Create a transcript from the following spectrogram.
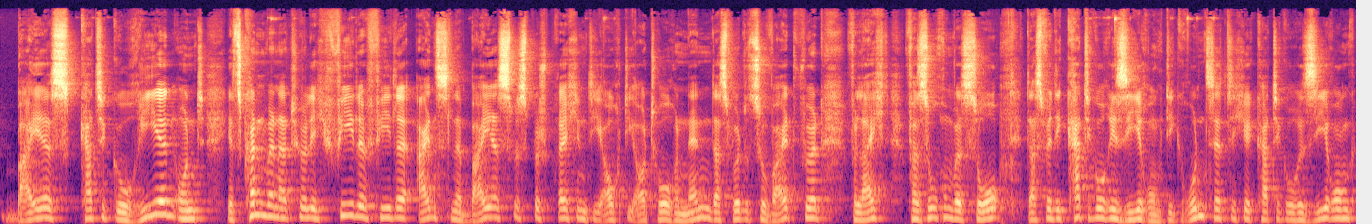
Bias-Kategorien. Und jetzt können wir natürlich viele, viele einzelne Biases besprechen, die auch die Autoren nennen. Das würde zu weit führen. Vielleicht versuchen wir es so, dass wir die Kategorisierung, die grundsätzliche Kategorisierung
